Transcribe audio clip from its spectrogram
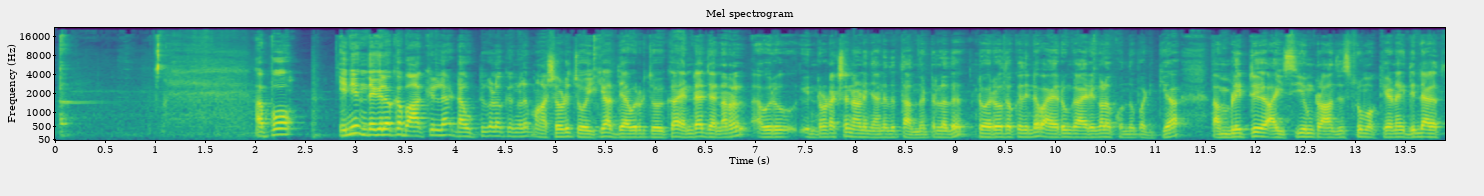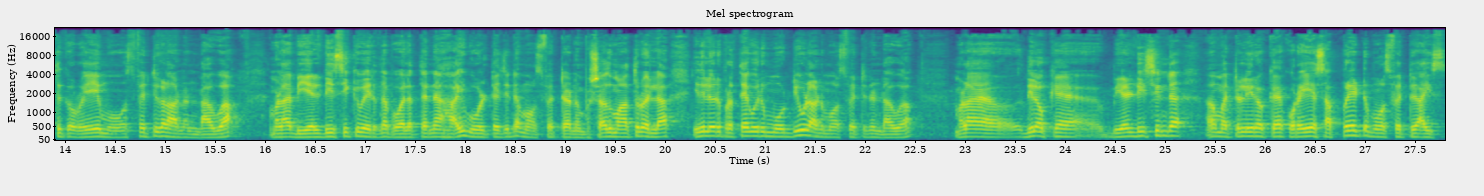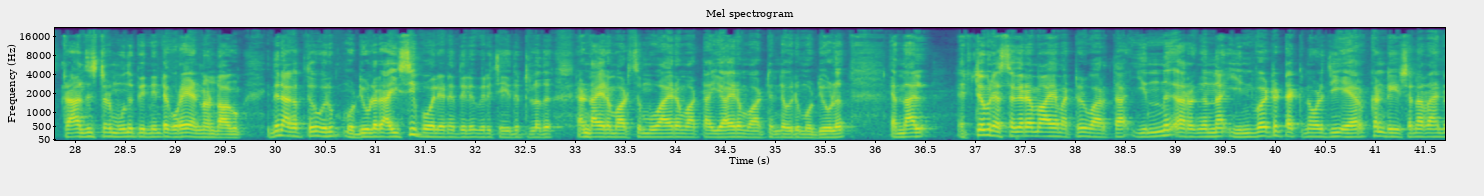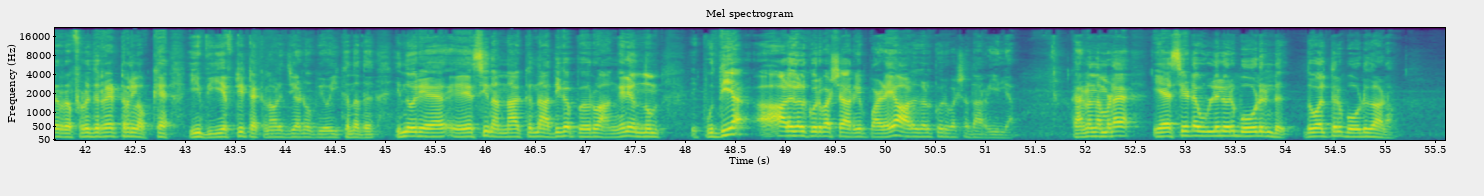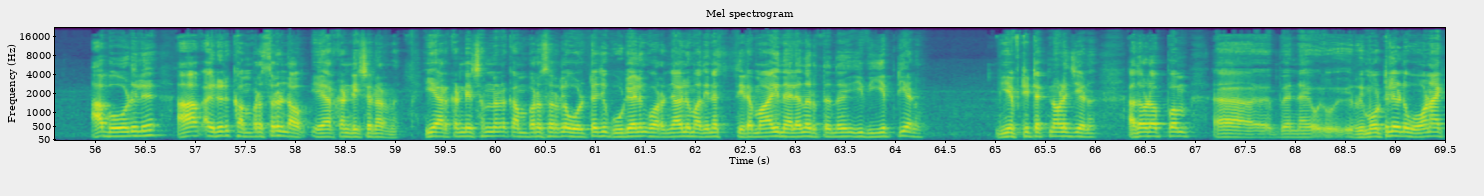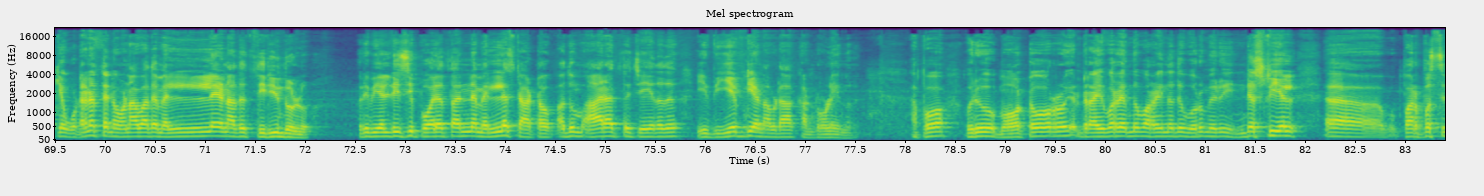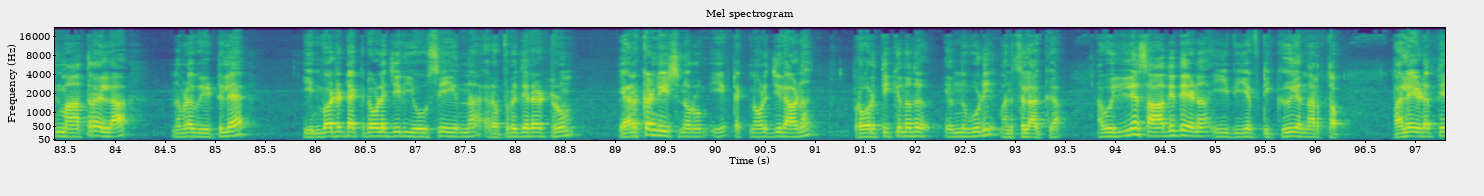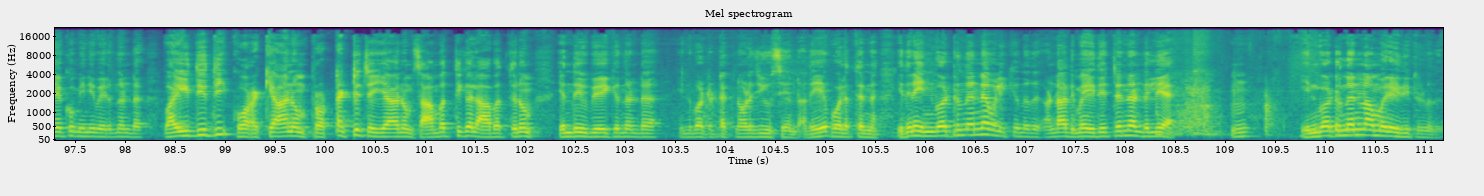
അപ്പോൾ ഇനി എന്തെങ്കിലുമൊക്കെ ബാക്കിയുള്ള ഡൗട്ടുകളൊക്കെ നിങ്ങൾ മാഷോട് ചോദിക്കുക അധ്യാപകരോട് ചോദിക്കുക. എന്റെ ജനറൽ ഒരു ഇൻട്രൊഡക്ഷനാണ് ഞാനിത് തന്നിട്ടുള്ളത്. ടോരോതൊക്കെ ഇതിന്റെ വയറും കാര്യങ്ങളൊക്കെ ഒന്ന് പഠിക്കുക. കംപ്ലീറ്റ് ഐ സിയും ട്രാൻസിസ്റ്ററും ഒക്കെയാണ്. ഇതിന്റെ അകത്ത് കുറേ മോസ്ഫെറ്റുകളാണ് ഉണ്ടാവുക. നമ്മളെ ബി എൽ ഡി സിക്ക് വരുന്ന പോലെ തന്നെ ഹൈ വോൾട്ടേജിന്റെ മോസ്ഫെറ്റാണ്. പക്ഷേ അത് മാത്രമല്ല ഇതിലൊരു പ്രത്യേക ഒരു മൊഡ്യൂളാണ് മോസ്ഫെറ്റിന് ഉണ്ടാവുക. നമ്മളെ ഇതിലൊക്കെ ബി എൽ ഡി സിന്റെ മറ്റുള്ളവരൊക്കെ കുറേ സെപ്പറേറ്റ് മോസ്ഫെറ്റ് ഐസ് ട്രാൻസിസ്റ്റർ മൂന്ന് പിന്നിന്റെ കുറേ എണ്ണം ഉണ്ടാകും. ഇതിനകത്ത് ഒരു മൊഡ്യൂൾ ഒരു ഐ സി പോലെയാണ് ഇതിൽ ഇവർ ചെയ്തിട്ടുള്ളത്. രണ്ടായിരം വാട്ട്സ് മൂവായിരം വാട്ട് അയ്യായിരം വാട്ടിന്റെ ഒരു മൊഡ്യൂൾ എന്നാൽ ഏറ്റവും രസകരമായ മറ്റൊരു വാർത്ത ഇന്ന് ഇറങ്ങുന്ന inverter technology air conditioner and റെഫ്രിജറേറ്ററിലൊക്കെ ഈ വി എഫ് ടി ടെക്നോളജിയാണ് ഉപയോഗിക്കുന്നത്. ഇന്ന് ഒരു എ സി നന്നാക്കുന്ന അധിക പേരും അങ്ങനെയൊന്നും പുതിയ ആളുകൾക്ക് ഒരു പക്ഷേ അറിയും പഴയ ആളുകൾക്ക് ഒരു പക്ഷേ അത് അറിയില്ല. കാരണം നമ്മുടെ എ സിയുടെ ഉള്ളിൽ ഒരു ബോർഡ് ഉണ്ട്. ഇതുപോലത്തെ ഒരു ബോർഡ് കാണാം. ആ ബോർഡിൽ ആ അതിനൊരു കംപ്രസർ ഉണ്ടാവും എയർ കണ്ടീഷണറിന് ഈ എയർ കണ്ടീഷണറിന്റെ കംപ്രസറിൽ വോൾട്ടേജ് കൂടിയാലും കുറഞ്ഞാലും അതിനെ സ്ഥിരമായി നിലനിർത്തുന്നത് ഈ വി എഫ് ടി ആണ്. വി എഫ് ടി ടെക്നോളജിയാണ് അതോടൊപ്പം പിന്നെ റിമോട്ടിലുണ്ട് ഓണാക്കിയ ഉടനെ തന്നെ ഓണാവാതെ മെല്ലെയാണ് അത് തിരിയുന്നുള്ളൂ ഒരു വി എൽ ഡി സി പോലെ തന്നെ മെല്ലെ സ്റ്റാർട്ടാവും അതും ആരാത്ത് ചെയ്യുന്നത്? ഈ വി എഫ് ഡി ആണ് അവിടെ കൺട്രോൾ ചെയ്യുന്നത്. അപ്പോൾ ഒരു മോട്ടോർ ഡ്രൈവർ എന്ന് പറയുന്നത് വെറും ഒരു ഇൻഡസ്ട്രിയൽ പർപ്പസിന് മാത്രമല്ല നമ്മുടെ വീട്ടിലെ ഇൻവേർട്ടർ ടെക്നോളജിയിൽ യൂസ് ചെയ്യുന്ന റെഫ്രിജറേറ്ററും എയർ കണ്ടീഷണറും ഈ ടെക്നോളജിയിലാണ് പ്രവർത്തിക്കുന്നത് എന്നുകൂടി മനസ്സിലാക്കുക. അത് വലിയ സാധ്യതയാണ് ഈ വി എഫ് ടിക്ക് എന്നർത്ഥം. പലയിടത്തേക്കും ഇനി വരുന്നുണ്ട്. വൈദ്യുതി കുറയ്ക്കാനും പ്രൊട്ടക്റ്റ് ചെയ്യാനും സാമ്പത്തിക ലാഭത്തിനും എന്ത് ഉപയോഗിക്കുന്നുണ്ട്? ഇൻവെർട്ടർ ടെക്നോളജി യൂസ് ചെയ്യുന്നുണ്ട്. അതേപോലെ തന്നെ ഇതിനെ ഇൻവെർട്ടർ തന്നെ വിളിക്കുന്നത്. കണ്ട? ആദ്യമേ എഴുതിയിട്ട് തന്നെ ഉണ്ടല്ലേ ഇൻവെർട്ടർ തന്നെ നമ്മൾ എഴുതിയിട്ടുള്ളത്.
